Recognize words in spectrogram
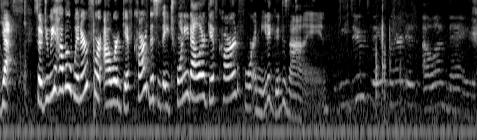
Yes. So do we have a winner for our gift card? This is a $20 gift card for Anita Goodesign. We do. Today's winner is Ella May.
